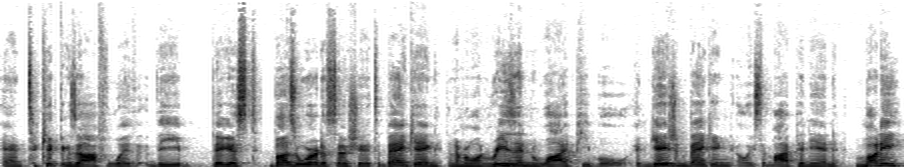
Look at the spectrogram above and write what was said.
and to kick things off with the biggest buzzword associated to banking, the number one reason why people engage in banking, at least in my opinion, money.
